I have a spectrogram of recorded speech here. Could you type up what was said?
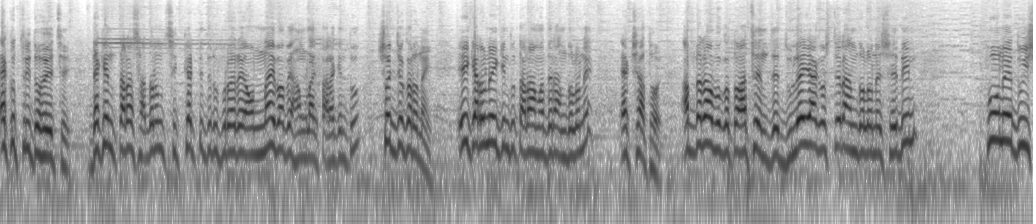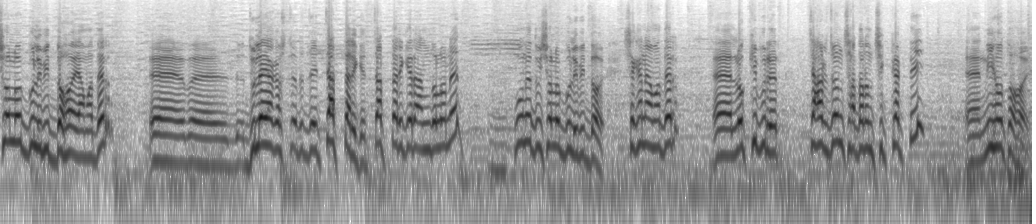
একত্রিত হয়েছে। দেখেন, তারা সাধারণ শিক্ষার্থীদের উপরে অন্যায়ভাবে হামলা, তারা কিন্তু সহ্য করে নাই। এই কারণেই কিন্তু তারা আমাদের আন্দোলনে একসাথ হয়। আপনারা অবগত আছেন যে জুলাই আগস্টের আন্দোলনে সেদিন পৌনে দুইশো লোক গুলিবিদ্ধ হয় আমাদের। জুলাই আগস্টের যে চার তারিখে, চার তারিখের আন্দোলনে পৌনে দুইশো লোক গুলিবিদ্ধ হয়। সেখানে আমাদের লক্ষ্মীপুরের চারজন সাধারণ শিক্ষার্থী নিহত হয়।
